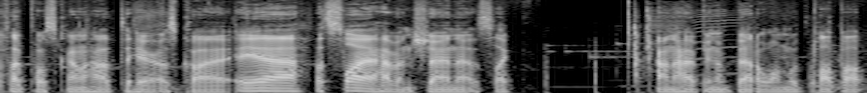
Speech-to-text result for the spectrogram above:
Clip was kind of hard to hear. It was quiet. Yeah, that's why I haven't shown it. It's like kind of hoping a better one would pop up.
